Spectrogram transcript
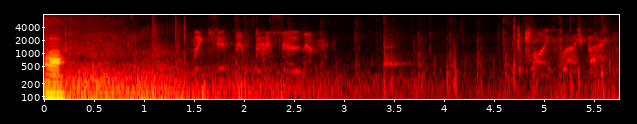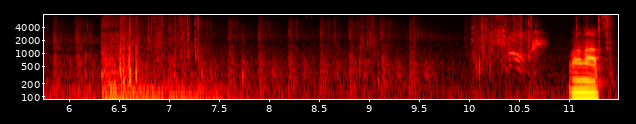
O, one ups.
